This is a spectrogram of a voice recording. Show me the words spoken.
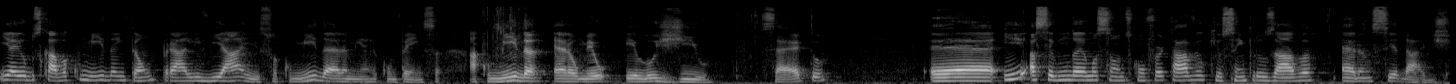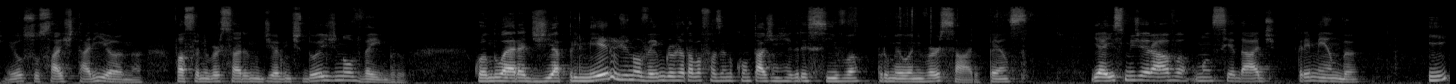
E aí eu buscava comida, então, para aliviar isso. A comida era a minha recompensa. A comida era o meu elogio, certo? É, e a segunda emoção desconfortável que eu sempre usava era ansiedade. Eu sou sagitariana, faço aniversário no dia 22 de novembro. Quando era dia 1 de novembro, eu já estava fazendo contagem regressiva para o meu aniversário, pensa. E aí isso me gerava uma ansiedade tremenda. E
